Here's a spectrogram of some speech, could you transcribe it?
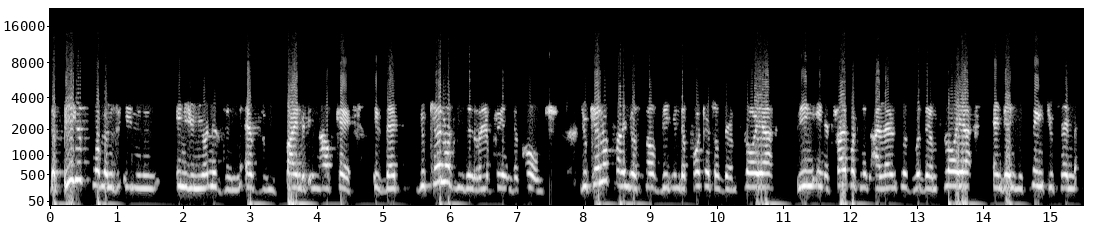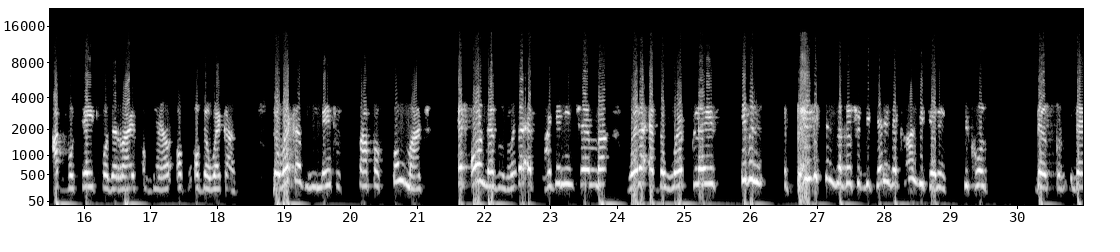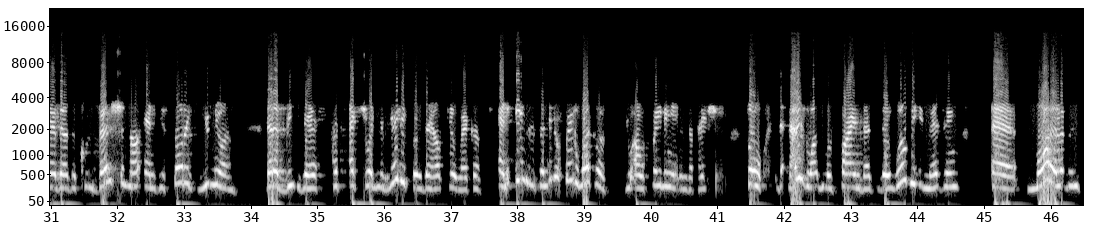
The biggest problems in in unionism, as we find it in healthcare, is that you cannot be the referee and the coach. You cannot find yourself being in the pocket of the employer, being in a tripartite alliance with the employer, and then you think you can advocate for the rights of the of, of the workers. The workers remain to suffer so much at all levels, whether at bargaining chamber, whether at the workplace, even basic things that they should be getting, they can't be getting because the, the, the, the conventional and historic unions that have been there have actually really failed the healthcare workers. And in if you fail workers, you are failing in the patient. So th- that is what you will find that there will be emerging uh, more relevant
